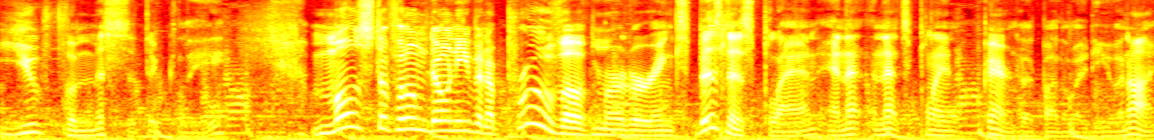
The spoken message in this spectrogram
euphemistically, most of whom don't even approve of Murder Inc.'s business plan, and, that, and that's Planned Parenthood, by the way, to you and I,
